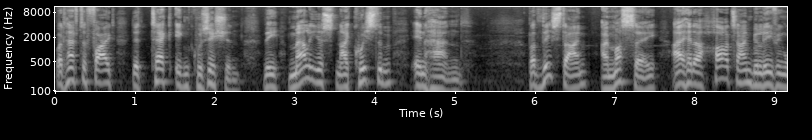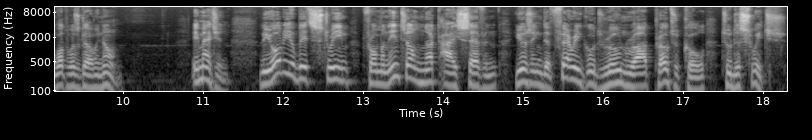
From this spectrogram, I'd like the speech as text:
but have to fight the tech inquisition, the Malleus Nyquistum in hand. But this time, I must say, I had a hard time believing what was going on. Imagine, the audio bits stream from an Intel NUC i7 using the very good Roon RAAT protocol to the switch.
